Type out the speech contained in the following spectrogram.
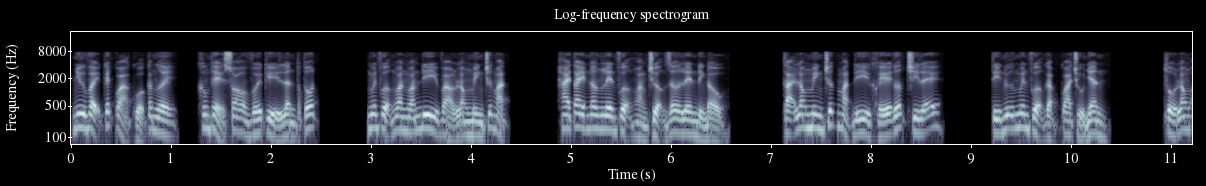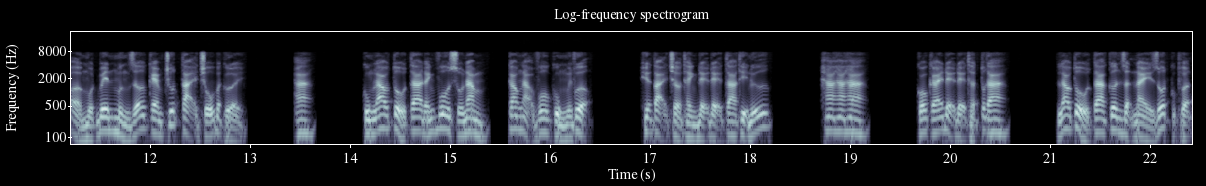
như vậy kết quả của các ngươi không thể so với kỳ lân tộc tốt. Nguyên phượng ngoan ngoan đi vào long minh trước mặt. Hai tay nâng lên phượng hoàng trượng giơ lên đỉnh đầu tại long minh trước mặt đi khế ước chi lễ. Tỷ nữ nguyên phượng gặp qua chủ nhân. Tổ long ở một bên mừng rỡ kem chút tại chỗ bật cười. A, cùng lao tổ ta đánh vô số năm, cao ngạo vô cùng nguyên phượng. Hiện tại trở thành đệ đệ ta thị nữ. Ha ha ha, có cái đệ đệ thật tốt ta. Lao tổ ta cơn giận này rốt cục thuận.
